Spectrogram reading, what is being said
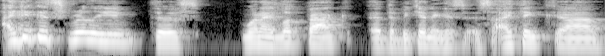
I think it's really this. When I look back at the beginning, is, I think uh,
